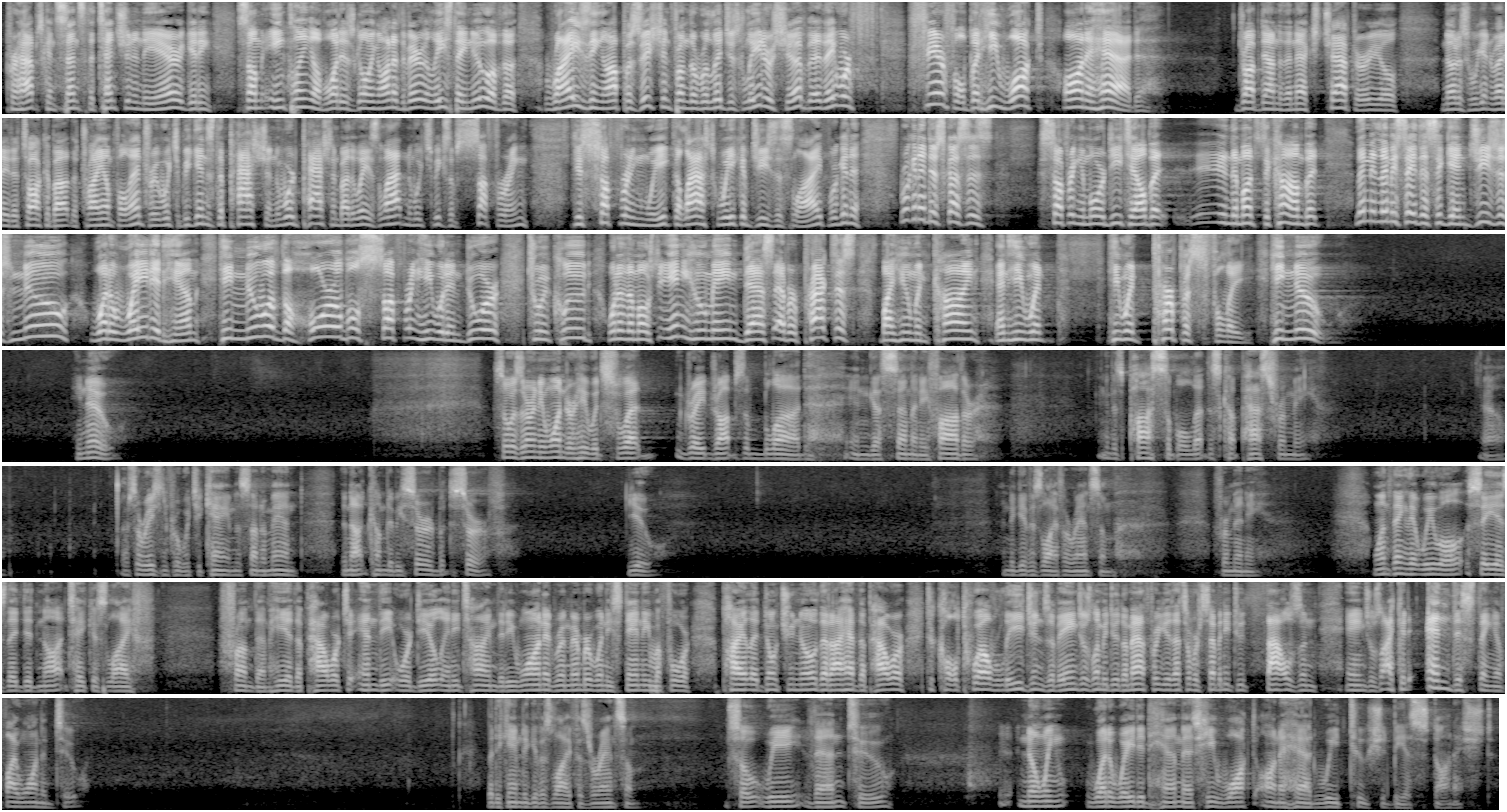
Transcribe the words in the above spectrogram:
perhaps can sense the tension in the air, getting some inkling of what is going on. At the very least, they knew of the rising opposition from the religious leadership. They were f- fearful, but he walked on ahead. Drop down to the next chapter, you'll notice we're getting ready to talk about the triumphal entry, which begins the passion. The word passion, by the way, is Latin, which speaks of suffering. His suffering week, the last week of Jesus' life. We're gonna we're gonna discuss his suffering in more detail, but in the months to come, but let me, let me say this again. Jesus knew what awaited him. He knew of the horrible suffering he would endure, to include one of the most inhumane deaths ever practiced by humankind, and he went, he went purposefully. He knew. He knew. So, is there any wonder he would sweat great drops of blood in Gethsemane? Father, if it's possible, let this cup pass from me. Now, there's a reason for which he came. The Son of Man did not come to be served, but to serve you. And to give his life a ransom for many. One thing that we will see is they did not take his life from them. He had the power to end the ordeal anytime that he wanted. Remember when he's standing before Pilate, don't you know that I have the power to call 12 legions of angels? Let me do the math for you. That's over 72,000 angels. I could end this thing if I wanted to. But he came to give his life as a ransom. So we then, too, knowing what awaited him as he walked on ahead, we too should be astonished.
